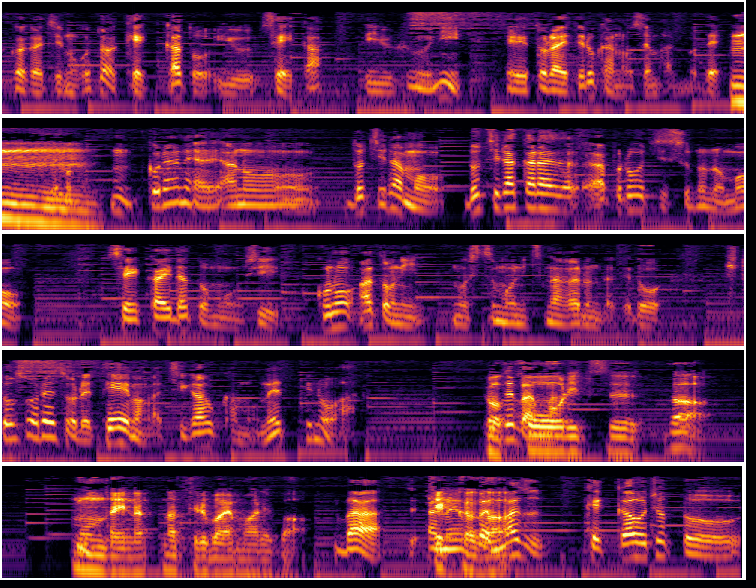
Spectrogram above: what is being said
付加価値のことは結果という成果っていうふうに、えー捉えてる可能性もあるので、うん。でも、うん、これはね、あの、どちらも、どちらからアプローチするのも正解だと思うし、この後にの質問につながるんだけど、人それぞれテーマが違うかもねっていうのは例えばまあ効率が問題にななってる場合もあれば。まあ、あのや結果が。っぱりまず結果をちょっと、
